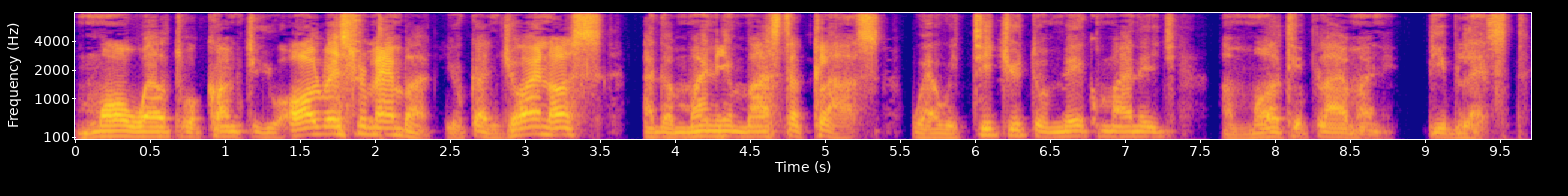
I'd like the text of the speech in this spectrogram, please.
more wealth will come to you. Always remember, you can join us at the Money Master Class where we teach you to make, manage, and multiply money. Be blessed.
